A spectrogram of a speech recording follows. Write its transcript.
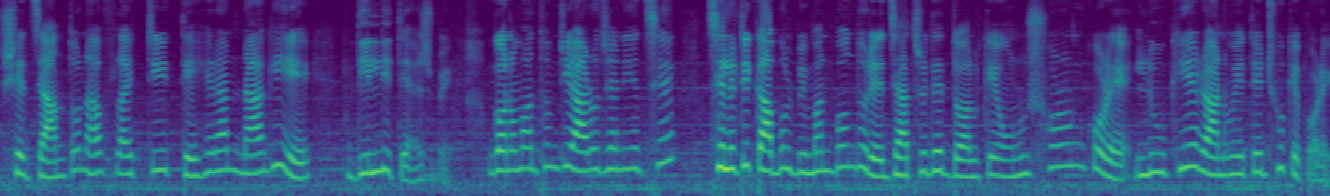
সে জানতো না ফ্লাইটটি তেহরান না গিয়ে দিল্লিতে আসবে। গণমাধ্যমটি আরও জানিয়েছে, ছেলেটি কাবুল বিমানবন্দরে যাত্রীদের দলকে অনুসরণ করে লুকিয়ে রানওয়েতে ঢুকে পড়ে।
